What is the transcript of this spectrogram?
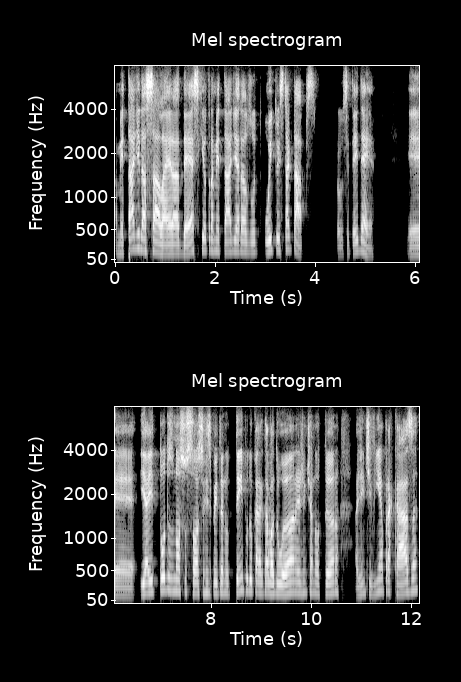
A metade da sala era a Desk e a outra metade era as oito startups, para você ter ideia. É, e aí todos os nossos sócios respeitando o tempo do cara que estava doando, a gente anotando, a gente vinha para casa,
